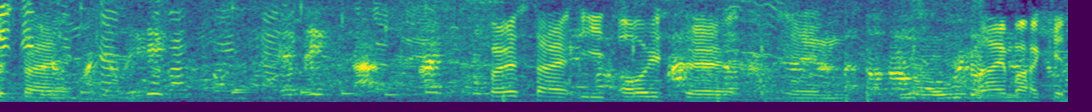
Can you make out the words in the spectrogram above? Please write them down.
first time first time eat oyster in night market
